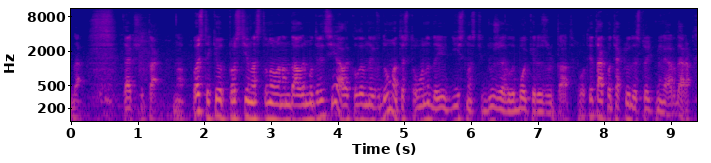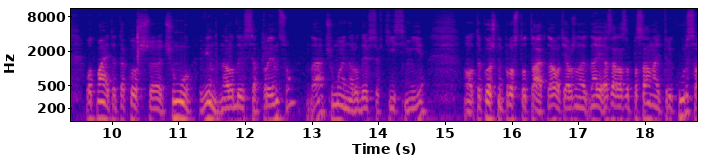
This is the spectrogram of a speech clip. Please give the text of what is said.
Да. Так що так. Ну. Ось такі от прості настанови нам дали мудреці, але коли в них вдуматись, то вони дають дійсності дуже глибокий результат. От і так, от як люди стають мільярдером. От маєте також, е, чому він народився принцом, да? чому він народився в тій сім'ї. О, також не просто так. Да? От я вже я зараз записав навіть три курси.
